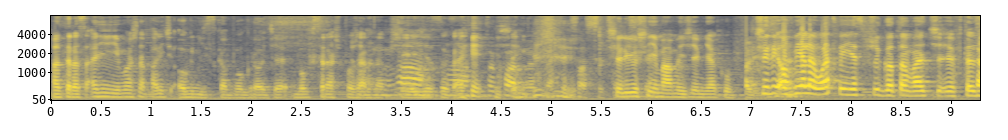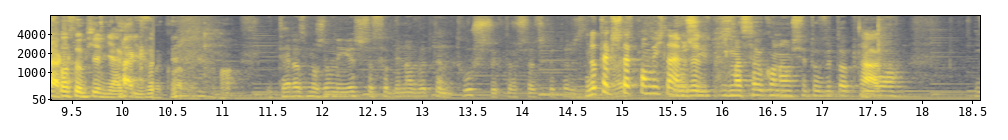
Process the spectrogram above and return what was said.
A teraz ani nie można palić ogniska w ogrodzie, bo w straż pożarna przyjedzie, słuchaj. No, dokładnie, takie czasy. Czyli już nie mamy ziemniaków. Czyli o wiele łatwiej jest przygotować w ten Tak, sposób ziemniaki. Tak, dokładnie. O. I teraz możemy jeszcze sobie nawet ten tłuszczyk troszeczkę też No też zabrać. tak pomyślałem, Bo że I masełko nam się tu wytopiło. Tak.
